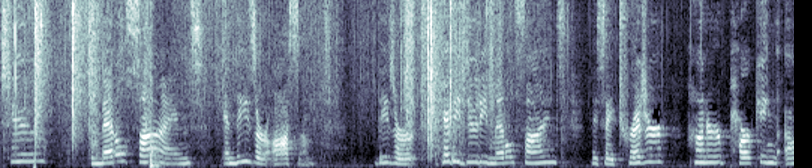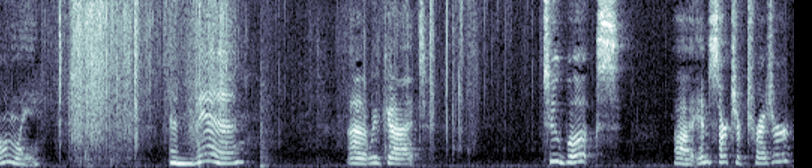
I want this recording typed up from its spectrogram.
two metal signs and these are awesome. These are heavy duty metal signs. They say treasure hunter parking only. And then uh, we've got two books, uh, In Search of Treasure.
